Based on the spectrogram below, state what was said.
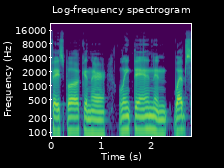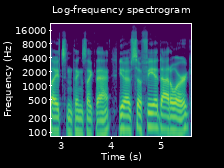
Facebook and their LinkedIn and websites and things like that. You have sophia.org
